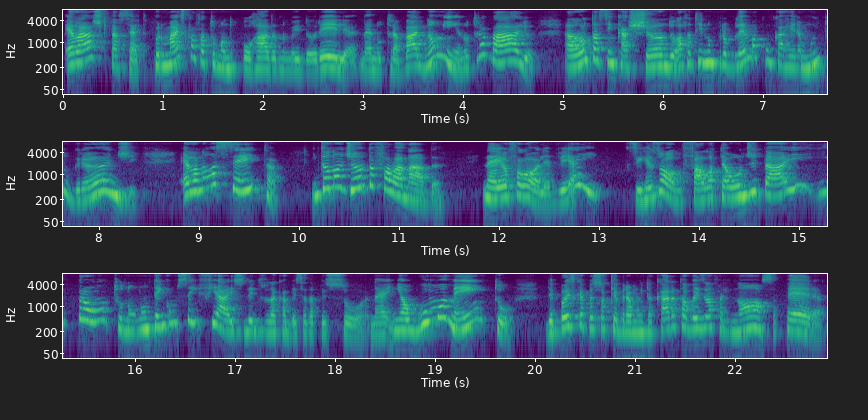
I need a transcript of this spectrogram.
ela acha que tá certa. Por mais que ela tá tomando porrada no meio da orelha, né, no trabalho, não minha, no trabalho, ela não tá se encaixando, ela tá tendo um problema com carreira muito grande, ela não aceita. Então não adianta falar nada. Né? Eu falo, olha, vê aí, se resolve, falo até onde dá e, e, pronto, não, não tem como você enfiar isso dentro da cabeça da pessoa, né? Em algum momento, depois que a pessoa quebrar muito a cara, talvez ela fale, nossa, pera,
